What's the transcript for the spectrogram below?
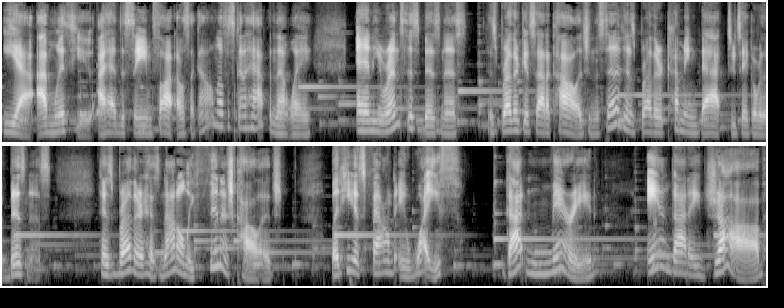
Yeah, I'm with you. I had the same thought. I was like, I don't know if it's going to happen that way. And he runs this business. His brother gets out of college, and instead of his brother coming back to take over the business, his brother has not only finished college, but he has found a wife, gotten married, and got a job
